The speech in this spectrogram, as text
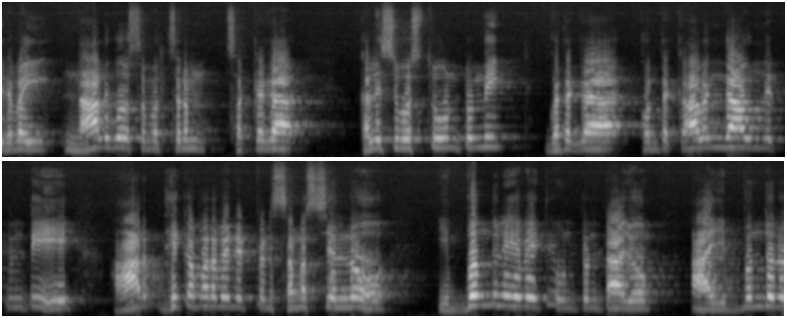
ఇరవై నాలుగో సంవత్సరం చక్కగా కలిసి వస్తూ ఉంటుంది. గతగా కొంతకాలంగా ఉన్నటువంటి ఆర్థికపరమైనటువంటి సమస్యల్లో ఇబ్బందులు ఏవైతే ఉంటుంటాయో ఆ ఇబ్బందుల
